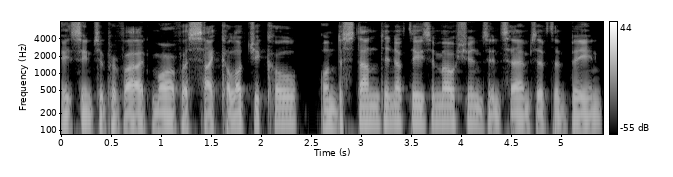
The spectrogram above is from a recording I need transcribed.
it seemed to provide more of a psychological understanding of these emotions in terms of them being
